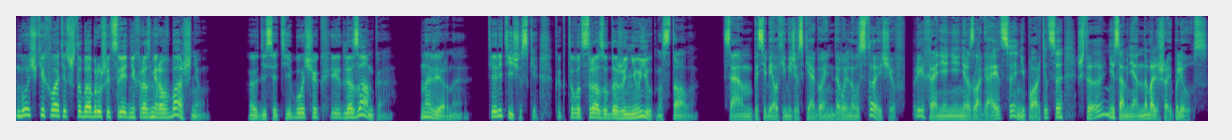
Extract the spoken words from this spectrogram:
«Бочки хватит, чтобы обрушить средних размеров башню», Десяти бочек и для замка. Наверное. Теоретически. Как-то вот сразу даже неуютно стало. Сам по себе алхимический огонь довольно устойчив. При хранении не разлагается, не портится, что, несомненно, большой плюс.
